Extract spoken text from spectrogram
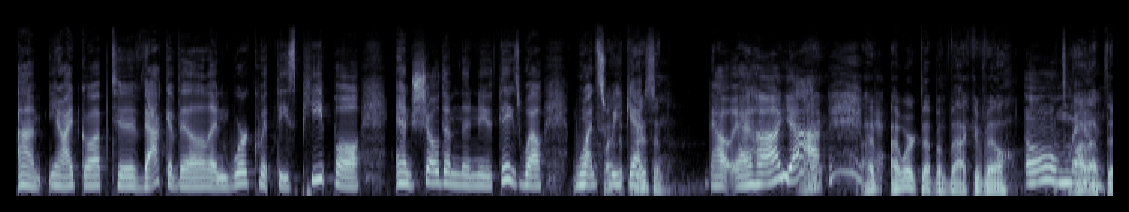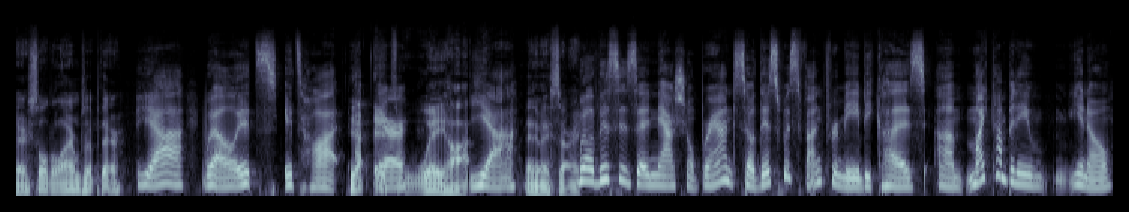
um, you know, I'd go up to Vacaville and work with these people and show them the new things. Well, once By we the get. prison. Now, uh-huh, yeah. I, I worked up in Vacaville. Oh, it's man. hot up there. Sold alarms up there. Yeah. Well, it's it's hot Yeah, up there. it's way hot. Yeah. Anyway, sorry. Well, this is a national brand, so this was fun for me because um, my company, you know,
